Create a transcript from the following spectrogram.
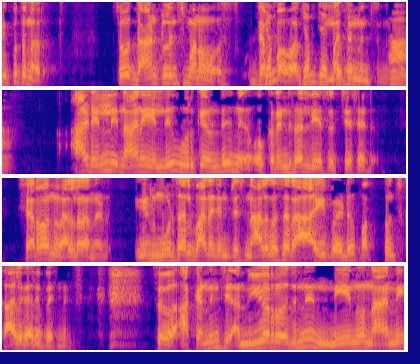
తిప్పుతున్నారు. సో దాంట్లో నుంచి మనం జంప్ అవ్వాలి. మధ్య నుంచి. ఆడెళ్ళి నాని వెళ్ళి ఊరికే ఉండి ఒక రెండు సార్లు చేసి వచ్చేసాడు. శర్వా నువ్వు వెళ్ళరా అన్నాడు. వీడు మూడు సార్లు బాగానే జంప్ చేసి నాలుగోసారి ఆగిపోయాడు మొత్తం నుంచి కాలు కాలిపోయింది. సో అక్కడి నుంచి ఆ న్యూ ఇయర్ రోజుని నేను నాని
